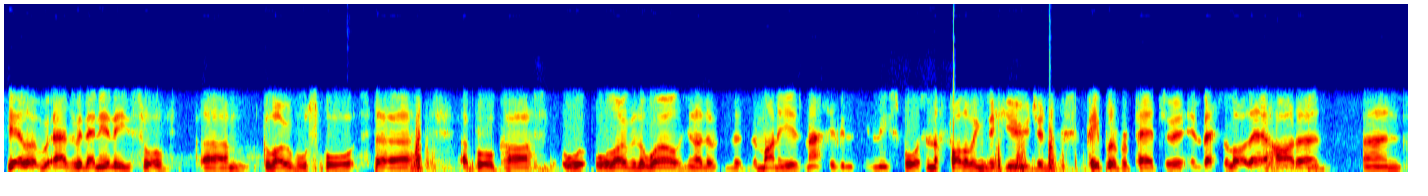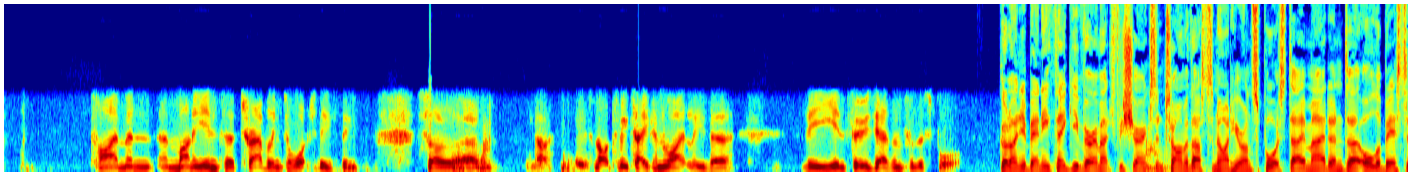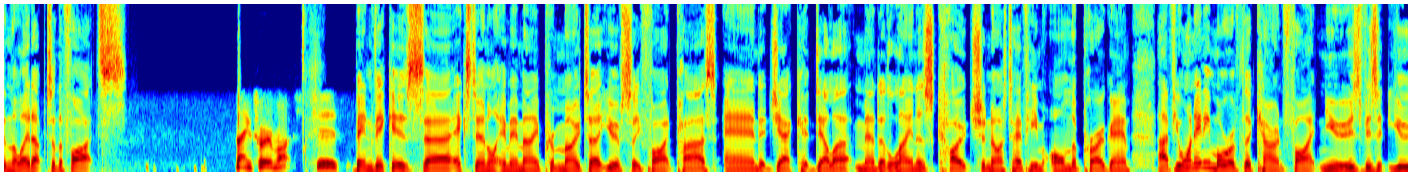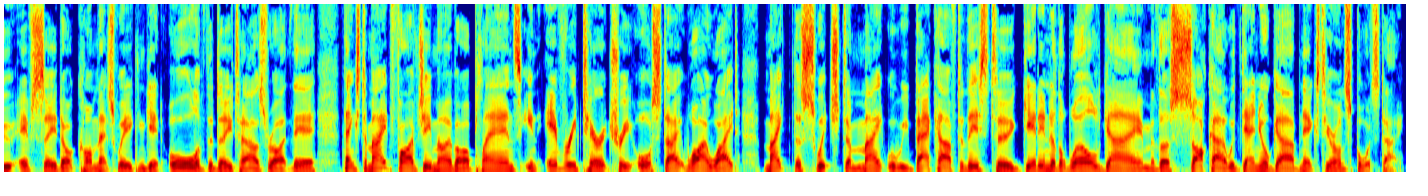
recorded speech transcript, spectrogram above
Yeah, look, as with any of these sort of um, global sports that are, are broadcast all, all, over the world. You know, the, the, the money is massive in, in, these sports and the followings are huge, and people are prepared to invest a lot of their hard earned and time and, and money into traveling to watch these things. So, um, you know, it's not to be taken lightly the the enthusiasm for the sport. Good on you, Benny. Thank you very much for sharing some time with us tonight here on Sports Day, mate, and uh, all the best in the lead up to the fights. Thanks very much. Cheers. Ben Vickers, uh, Eternal MMA promoter, UFC Fight Pass, and Jack Della Maddalena's coach. Nice to have him on the program. Uh, if you want any more of the current fight news, visit UFC.com. That's where you can get all of the details right there. Thanks to Mate, 5G mobile plans in every territory or state. Why wait? Make the switch to Mate. We'll be back after this to get into the world game, the soccer, with Daniel Garb next here on Sports Day.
